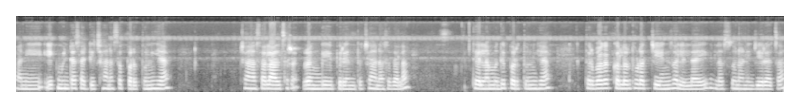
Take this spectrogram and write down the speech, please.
आणि एक मिनटासाठी छान असं परतून घ्या. छान असा लालसर रंग येईपर्यंत छान असं त्याला तेलामध्ये परतून घ्या. तर बघा कलर थोडा चेंज झालेला आहे लसूण आणि जिऱ्याचा.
